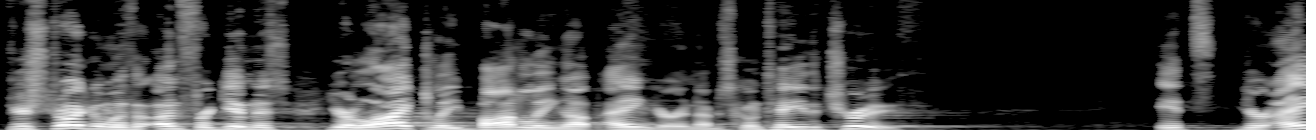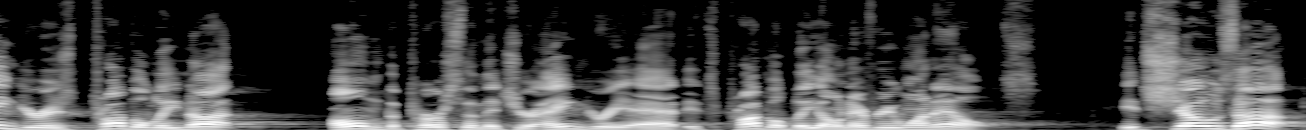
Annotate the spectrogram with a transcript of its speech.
If you're struggling with unforgiveness, you're likely bottling up anger. And I'm just going to tell you the truth. It's, your anger is probably not on the person that you're angry at, it's probably on everyone else. It shows up.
